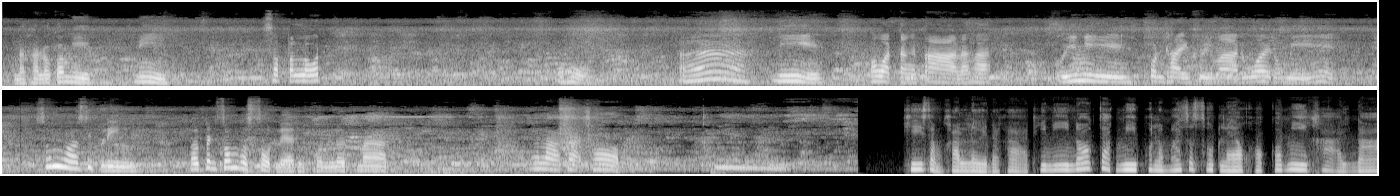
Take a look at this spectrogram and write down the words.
ดๆนะคะ แล้วก็มีนี่สับปะรดโอ้โหอ่า ประวัติต่างๆนะคะอุ้ยมีคนไทยเคยมาด้วยตรงนี้ ส้มรสสิบลิงแล้วเป็นส้มสดๆเลยทุกคนเลิศมากน่ารักอะชอบ ที่สำคัญเลยนะคะ ที่นี่นอกจากมีผลไม้สดๆแล้วเขาก็มีขายน้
